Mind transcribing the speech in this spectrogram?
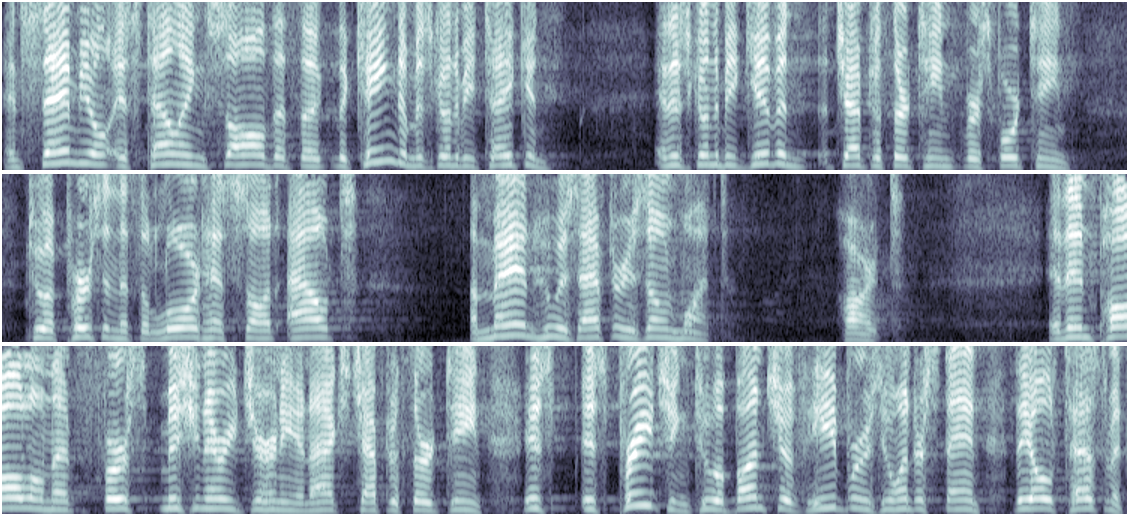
And Samuel is telling Saul that the, the kingdom is going to be taken and it's going to be given, chapter 13, verse 14, to a person that the Lord has sought out, a man who is after his own what? Heart. And then Paul, on that first missionary journey in Acts chapter 13, is, is preaching to a bunch of Hebrews who understand the Old Testament.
